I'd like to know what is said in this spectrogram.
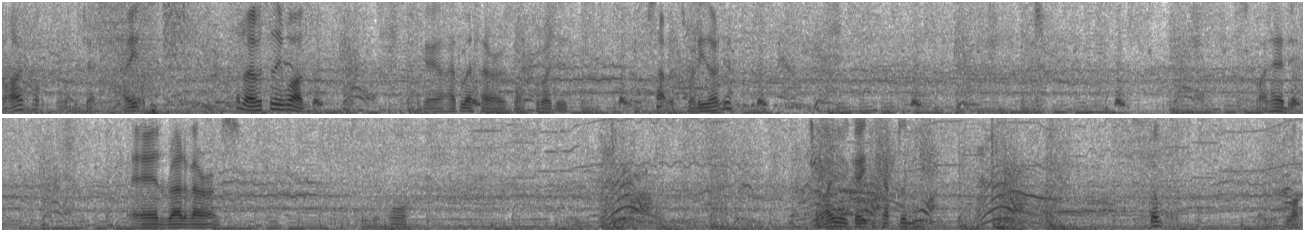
five? Oh, Eight? I don't know, it's only one. Okay, I had less arrows left than I did. You Start with 20, don't you? It's quite handy. And rat of arrows. Let's get more. Are you gate captain? Jump. Block.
